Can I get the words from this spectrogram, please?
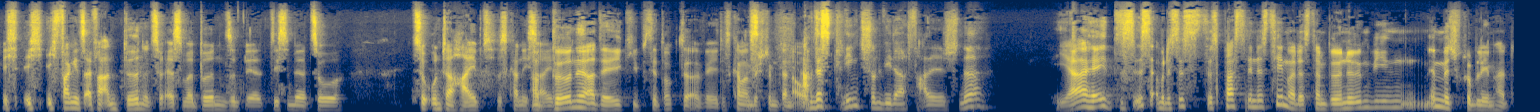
Ich, ich, ich fange jetzt einfach an, Birnen zu essen, weil Birnen sind mir, die sind mir zu, zu unterhyped. Das kann nicht A sein. Birne a day keeps the doctor away. Das kann man bestimmt dann auch. Aber das klingt schon wieder falsch, ne? Ja, hey, das ist, aber das ist, das passt in das Thema, dass dann Birne irgendwie ein Imageproblem hat.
